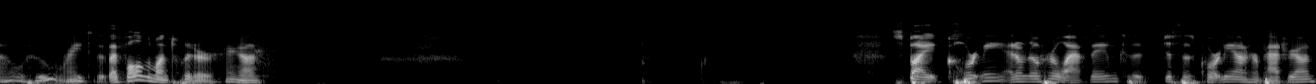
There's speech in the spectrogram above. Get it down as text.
Oh, who writes this? I follow them on Twitter. Hang on. It's by Courtney. I don't know her last name because it just says Courtney on her Patreon.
